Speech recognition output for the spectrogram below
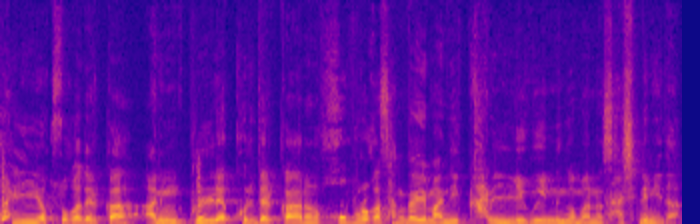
활력소가 될까 아니면 블랙홀이 될까 하는 호불호가 상당히 많이 갈리고 있는 것만은 사실입니다.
